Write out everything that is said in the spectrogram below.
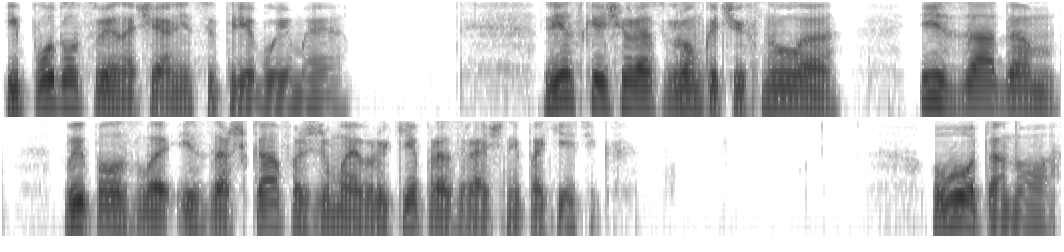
и подал своей начальнице требуемое. Ленская еще раз громко чихнула и задом выползла из-за шкафа, сжимая в руке прозрачный пакетик. «Вот оно!»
